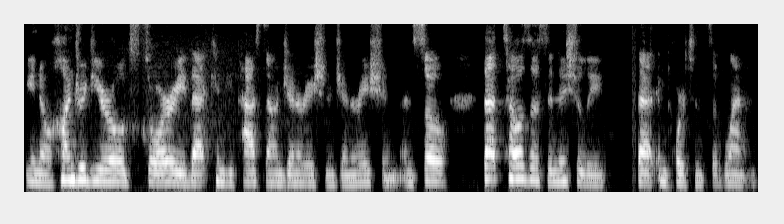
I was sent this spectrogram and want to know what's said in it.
you know hundred year old story that can be passed down generation to generation. And so that tells us initially that importance of land.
